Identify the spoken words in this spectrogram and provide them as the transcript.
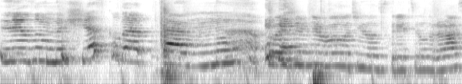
Лизуна сейчас куда-то. Ну, В общем, не получилось в третий раз.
